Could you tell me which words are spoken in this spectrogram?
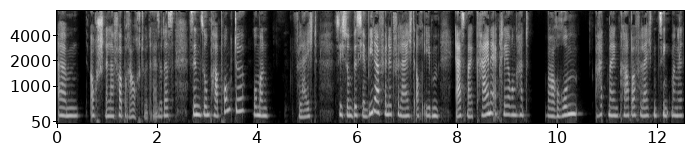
ähm, auch schneller verbraucht wird. Also das sind so ein paar Punkte, wo man vielleicht sich so ein bisschen wiederfindet, vielleicht auch eben erstmal keine Erklärung hat, warum hat mein Körper vielleicht einen Zinkmangel.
